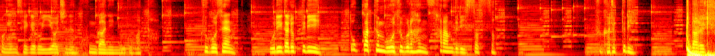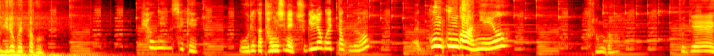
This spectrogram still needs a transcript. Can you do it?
평행 세계로 이어지는 공간이 있는 것 같아 그곳엔 우리 가족들이 똑같은 모습을 한 사람들이 있었어 그 가족들이 나를 죽이려고 했다고 평행세계. 우리가 당신을 죽이려고 했다고요? 꿈 꾼 거 아니에요? 그런가? 그게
